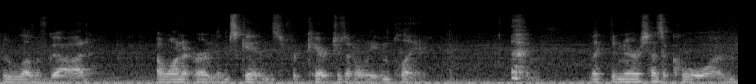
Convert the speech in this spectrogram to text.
For the love of God, I want to earn them skins for characters I don't even play. Like the nurse has a cool one,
